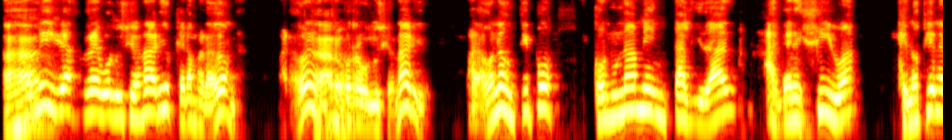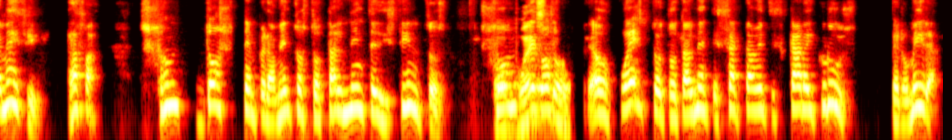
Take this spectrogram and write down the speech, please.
comillas, revolucionario, que era Maradona. Maradona era un tipo revolucionario. Maradona es un tipo con una mentalidad agresiva que no tiene Messi. Rafa, son dos temperamentos totalmente distintos. Son opuesto. opuesto totalmente, exactamente, es cara y cruz. Pero mira,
